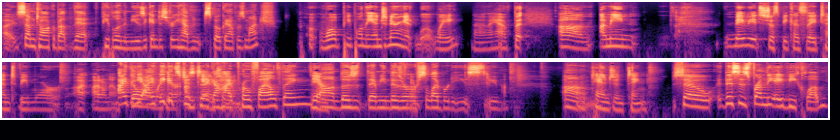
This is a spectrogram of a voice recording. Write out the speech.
uh, some talk about that people in the music industry haven't spoken up as much. well, people in the engineering it. Well, wait, no, they have. But um, I mean, maybe it's just because they tend to be more. I, I don't know. I Go think I think it's just like a high profile thing. Yeah. Um, those I mean those are celebrities. You, um, tangenting. So this is from the AV Club.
